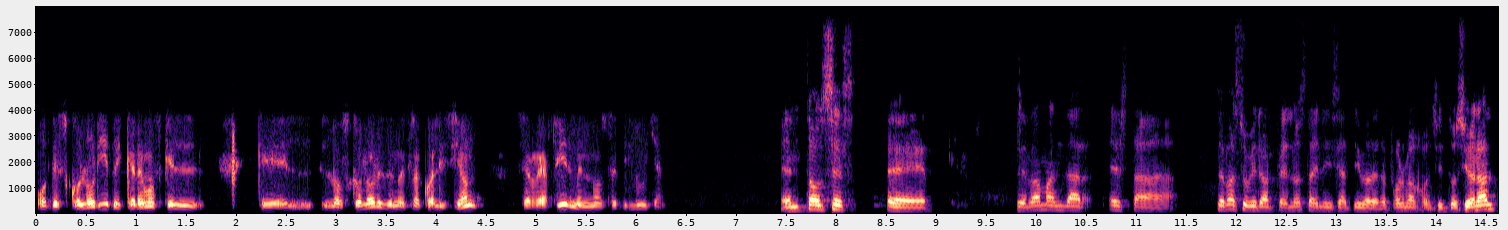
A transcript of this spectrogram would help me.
o descolorido y queremos que, el, que los colores de nuestra coalición se reafirmen, no se diluyan. Entonces, eh, se va a mandar esta, se va a subir al pleno esta iniciativa de reforma constitucional,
